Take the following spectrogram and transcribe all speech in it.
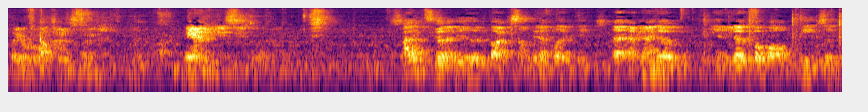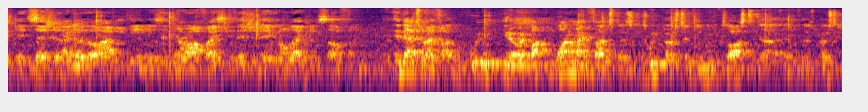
play a role in that inspection. And the DC. I think it's a good idea to talk to some of the athletic teams. I, I mean, I know, you know, you know the football teams in, in session, I know the hockey team is in their off-ice conditioning and all that kind of stuff. And that's what I thought. We, you know, and my, one of my thoughts was, because we posted and we've exhausted, uh, those posting.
